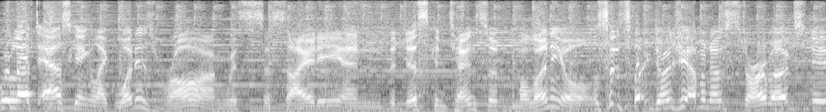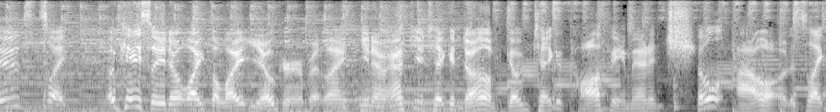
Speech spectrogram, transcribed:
we're left asking, like, what is wrong with society and the discontents of millennials? It's like, don't you have enough Starbucks, dudes? It's like, okay, so you don't like the light yogurt, but like, you know, after you take a dump, go take a coffee, man, and chill out. It's like,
